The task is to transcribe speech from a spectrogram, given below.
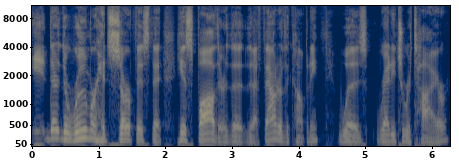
it, the, the rumor had surfaced that his father, the, the founder of the company, was ready to retire.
